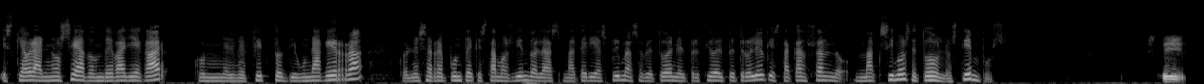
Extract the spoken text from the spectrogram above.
es que ahora no sé a dónde va a llegar con el efecto de una guerra, con ese repunte que estamos viendo en las materias primas, sobre todo en el precio del petróleo, que está alcanzando máximos de todos los tiempos. Sí,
